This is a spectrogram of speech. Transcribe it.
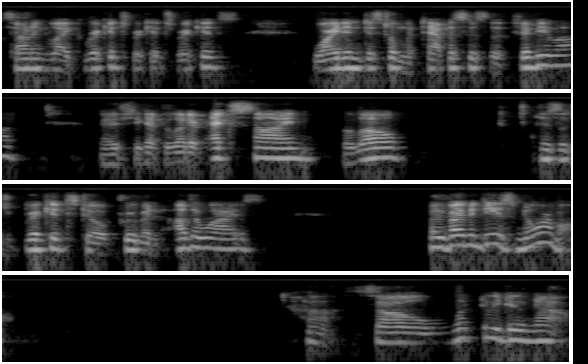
sounding like rickets, rickets, rickets widened distal metaphysis of the fibula. If you got the letter X sign below, this is rickets still proven otherwise? But vitamin D is normal. Huh. So what do we do now?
